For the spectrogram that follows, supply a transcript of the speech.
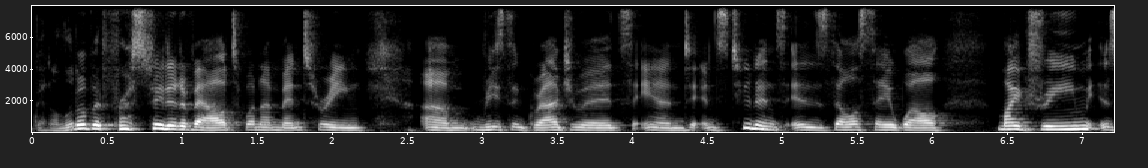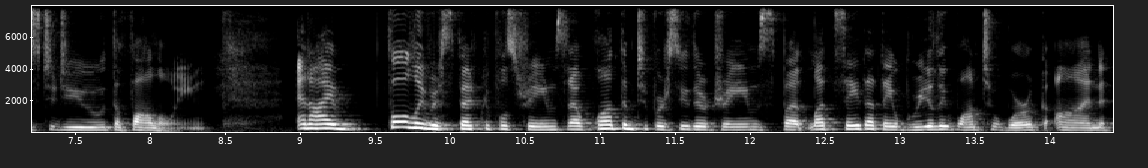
get a little bit frustrated about when i'm mentoring um, recent graduates and, and students is they'll say well my dream is to do the following and I fully respect people's dreams and I want them to pursue their dreams, but let's say that they really want to work on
